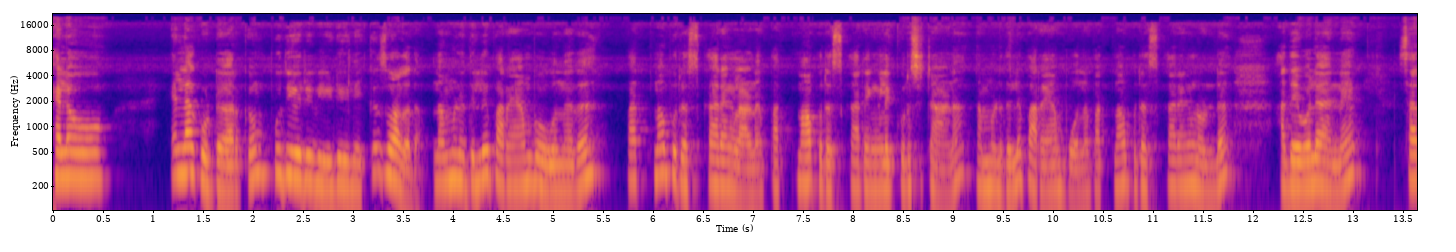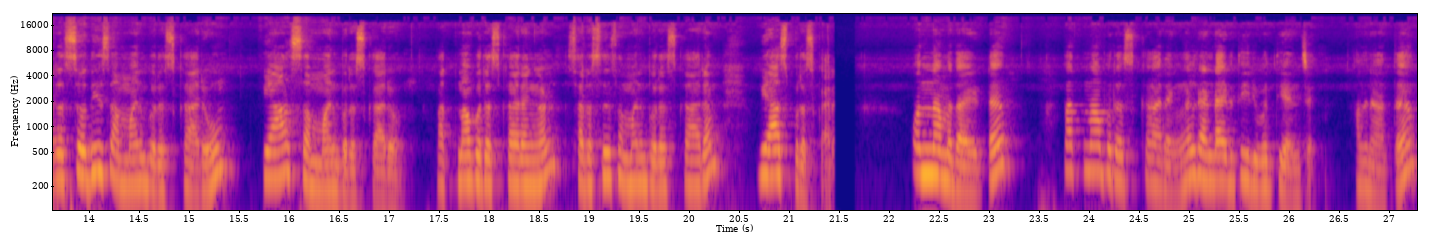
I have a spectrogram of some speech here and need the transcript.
ഹലോ. എല്ലാ കൂട്ടുകാർക്കും പുതിയൊരു വീഡിയോയിലേക്ക് സ്വാഗതം. നമ്മളിതിൽ പറയാൻ പോകുന്നത് പത്മ പുരസ്കാരങ്ങളാണ്. പത്മ പുരസ്കാരങ്ങളെ പുരസ്കാരങ്ങളെക്കുറിച്ചിട്ടാണ് നമ്മളിതിൽ പറയാൻ പോകുന്നത്. പത്മ പുരസ്കാരങ്ങളുണ്ട്. അതേപോലെ തന്നെ സരസ്വതി സമ്മാൻ പുരസ്കാരവും വ്യാസ് സമ്മാൻ പുരസ്കാരവും. പത്മ പുരസ്കാരങ്ങൾ സരസ്വതി സമ്മാൻ പുരസ്കാരം വ്യാസ് പുരസ്കാരം. ഒന്നാമതായിട്ട് പത്മ പുരസ്കാരങ്ങൾ രണ്ടായിരത്തി ഇരുപത്തിയഞ്ച്. അതിനകത്ത്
